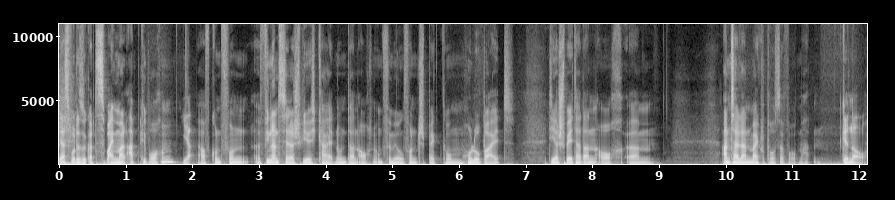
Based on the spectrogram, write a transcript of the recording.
Ja, es wurde sogar zweimal abgebrochen. Ja. Aufgrund von äh, finanzieller Schwierigkeiten und dann auch eine Umfirmierung von Spectrum Holobyte, die ja später dann auch ähm, Anteile an Micropost erworben hatten. Genau,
